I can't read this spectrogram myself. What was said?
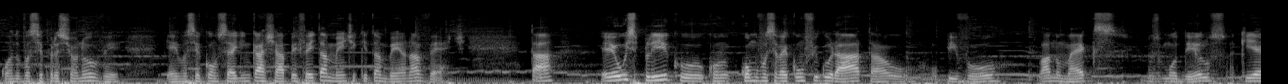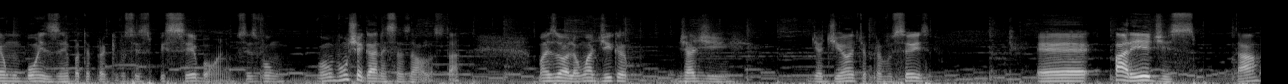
Quando você pressiona o V, e aí você consegue encaixar perfeitamente aqui também na vértice, tá? Eu explico como você vai configurar, tá, o, o pivô lá no Max nos modelos. Aqui é um bom exemplo até para que vocês percebam, olha, vocês vão, vão, vão chegar nessas aulas, tá? Mas olha, uma dica já de, de adiante é para vocês é paredes, tá?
